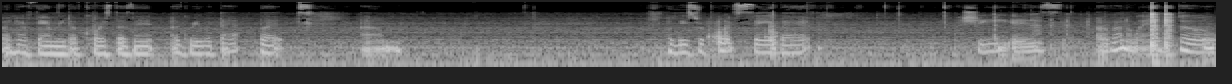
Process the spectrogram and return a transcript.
and her family, of course, doesn't agree with that. But um, police reports say that she is a runaway. So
